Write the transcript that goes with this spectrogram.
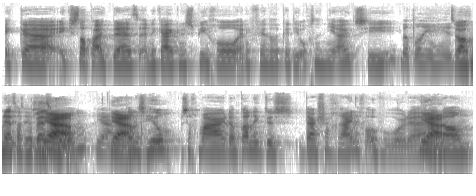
ik, eh, ik stap uit bed en ik kijk in de spiegel... en ik vind dat ik er die ochtend niet uitzie... Dat dan je hele terwijl ik net dag uit mijn bed is. Ja. kom... Ja. Ja. Dan is heel, zeg maar, dan kan ik dus daar chagrijnig over worden. Ja. En dan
